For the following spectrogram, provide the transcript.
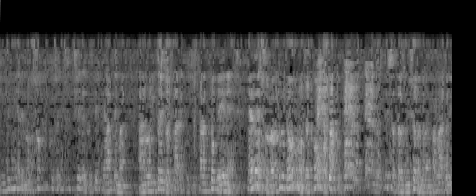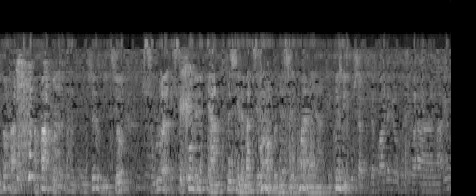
ingegnere non so che cosa gli succede a queste piante ma hanno ripreso a fare così tanto bene e adesso l'altro giorno Giacomo ha fatto nella stessa trasmissione dove ha parlato di papà, ha fatto un servizio sul, su come le piante si relazionano con gli esseri umani anche. Quindi Scusa, da quando è che lo faceva Mario?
